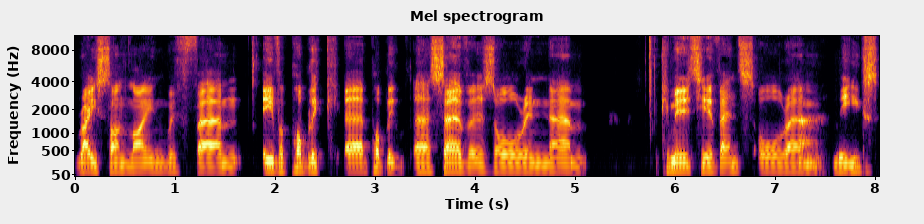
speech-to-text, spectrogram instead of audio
race online with um, either public uh, public uh, servers or in um, community events or um, yeah. leagues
